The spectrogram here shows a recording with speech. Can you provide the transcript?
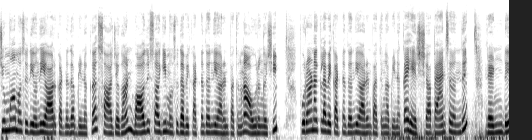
ஜும்மா மசூதி வந்து யார் கட்டினது அப்படின்னாக்கா ஷாஜகான். பாதுஷாகி மசூதாவை கட்டினது வந்து யாருன்னு பார்த்தோங்கன்னா அவுரங்கசீப். கிளவை கட்டினது வந்து யாருன்னு பார்த்துங்க அப்படின்னாக்கா ஹெர்ஷா. பேன்சர் வந்து ரெண்டு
